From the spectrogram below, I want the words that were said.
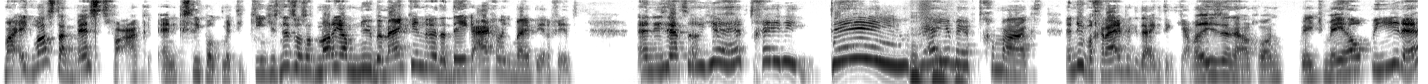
Maar ik was daar best vaak. En ik sliep ook met die kindjes. Net zoals dat Mariam nu bij mijn kinderen. Dat deed ik eigenlijk bij Birgit. En die zegt zo, je hebt geen idee hoe jij hem hebt gemaakt. En nu begrijp ik dat. Ik denk, ja, wat is er nou? Gewoon een beetje meehelpen hier, hè?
